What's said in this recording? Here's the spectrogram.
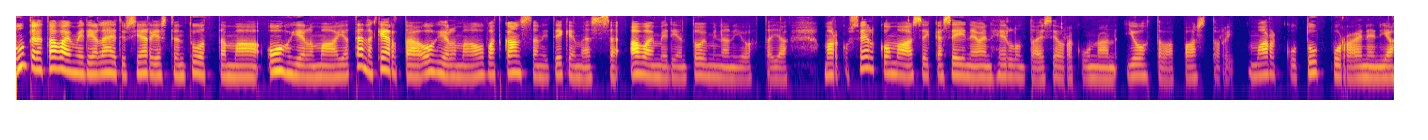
Kuuntelet Avainmedian lähetysjärjestön tuottamaa ohjelmaa. Ja tällä kertaa ohjelmaa ovat kanssani tekemässä Avainmedian toiminnanjohtaja Marko Selkomaa sekä Seinäjoen helluntai-seurakunnan johtava pastori Markku Tuppurainen. Ja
